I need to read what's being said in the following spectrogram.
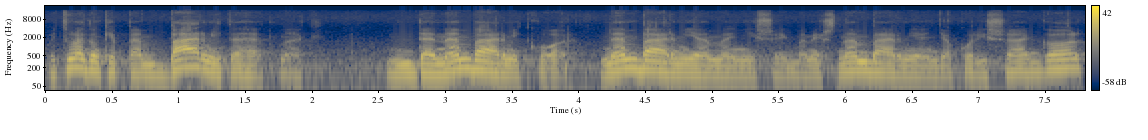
hogy tulajdonképpen bármit tehetnek, de nem bármikor, nem bármilyen mennyiségben, és nem bármilyen gyakorisággal,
